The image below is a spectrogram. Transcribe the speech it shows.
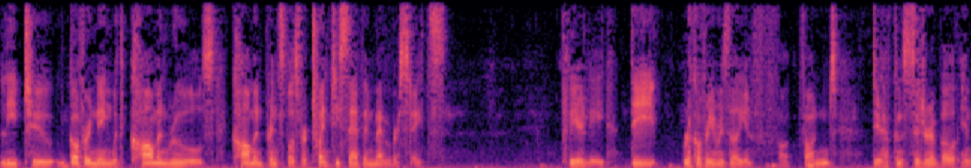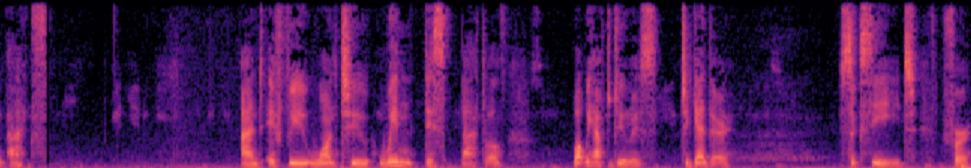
lead to governing with common rules, common principles for 27 member states. Clearly, the Recovery and Resilience Fund did have considerable impacts. And if we want to win this battle, what we have to do is together succeed for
